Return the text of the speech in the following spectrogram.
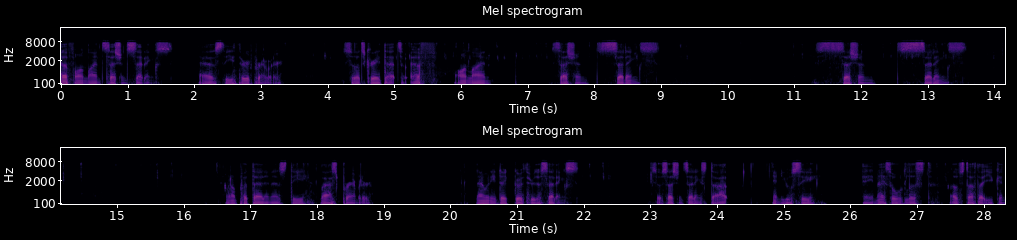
F online session settings as the third parameter. So let's create that. So F online session settings, session settings. I'm going to put that in as the last parameter. Now we need to go through the settings. So session settings dot, and you'll see a nice old list of stuff that you can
